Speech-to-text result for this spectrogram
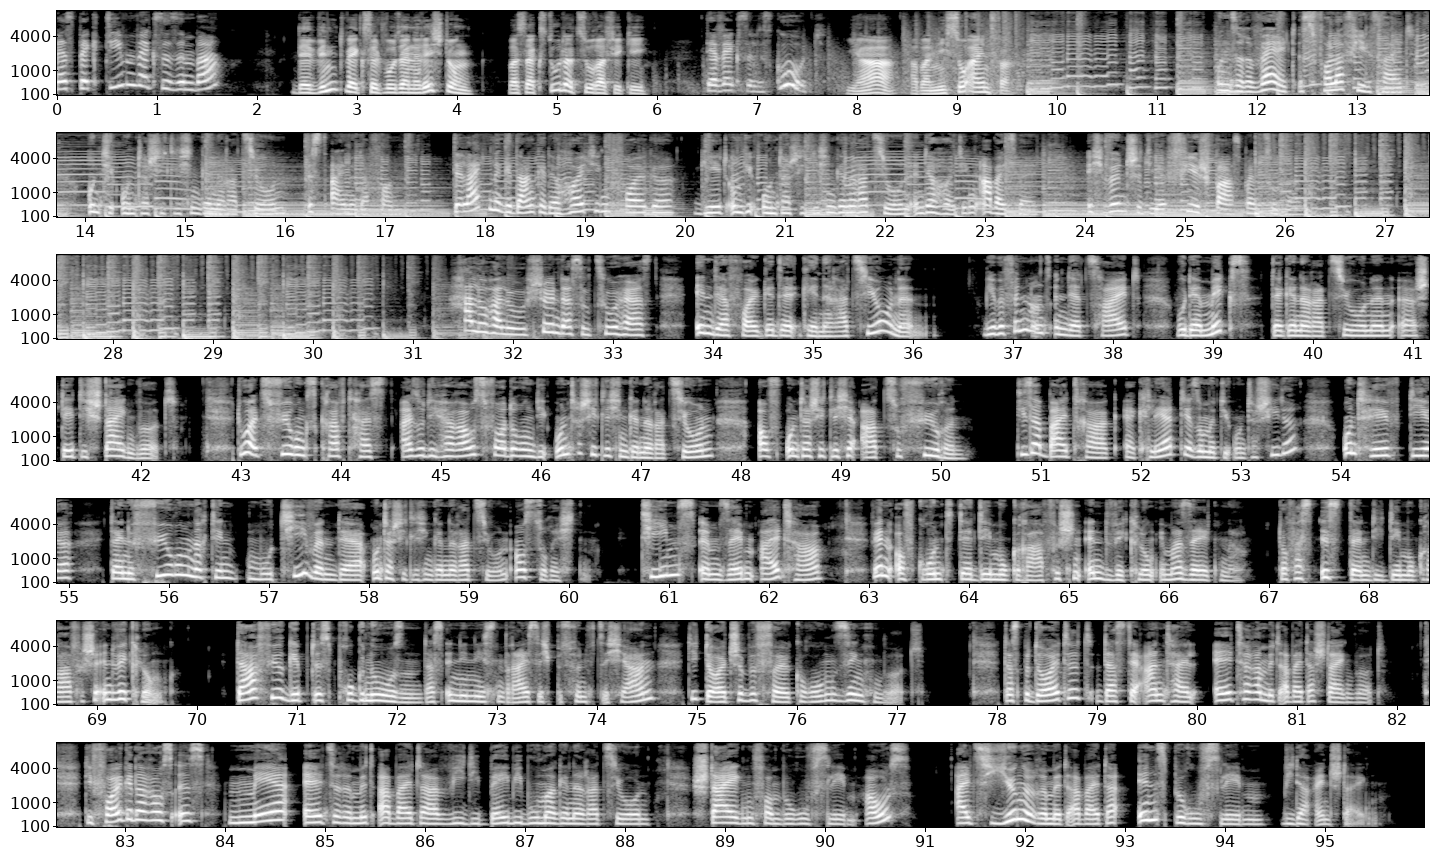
Perspektivenwechsel, Simba? Der Wind wechselt wohl seine Richtung. Was sagst du dazu, Rafiki? Der Wechsel ist gut. Ja, aber nicht so einfach. Unsere Welt ist voller Vielfalt und die unterschiedlichen Generationen ist eine davon. Der leitende Gedanke der heutigen Folge geht um die unterschiedlichen Generationen in der heutigen Arbeitswelt. Ich wünsche dir viel Spaß beim Zuhören. Hallo, hallo, schön, dass du zuhörst in der Folge der Generationen. Wir befinden uns in der Zeit, wo der Mix der Generationen äh, stetig steigen wird. Du als Führungskraft hast also die Herausforderung, die unterschiedlichen Generationen auf unterschiedliche Art zu führen. Dieser Beitrag erklärt dir somit die Unterschiede und hilft dir, deine Führung nach den Motiven der unterschiedlichen Generationen auszurichten. Teams im selben Alter werden aufgrund der demografischen Entwicklung immer seltener. Doch was ist denn die demografische Entwicklung? Dafür gibt es Prognosen, dass in den nächsten 30 bis 50 Jahren die deutsche Bevölkerung sinken wird. Das bedeutet, dass der Anteil älterer Mitarbeiter steigen wird. Die Folge daraus ist, mehr ältere Mitarbeiter wie die Babyboomer-Generation steigen vom Berufsleben aus, als jüngere Mitarbeiter ins Berufsleben wieder einsteigen.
